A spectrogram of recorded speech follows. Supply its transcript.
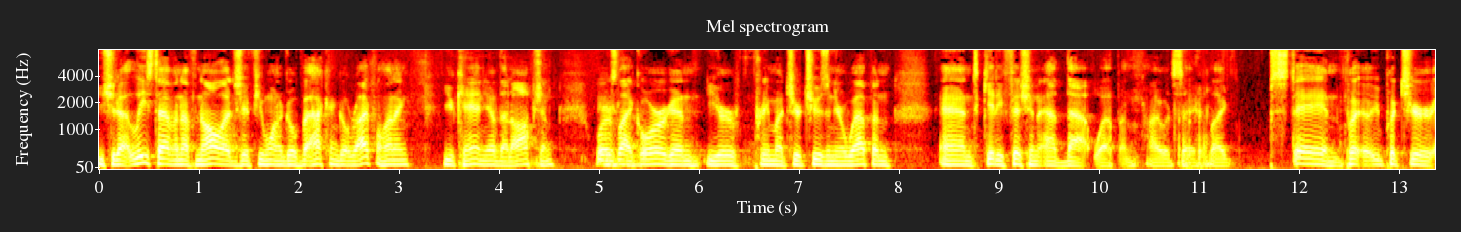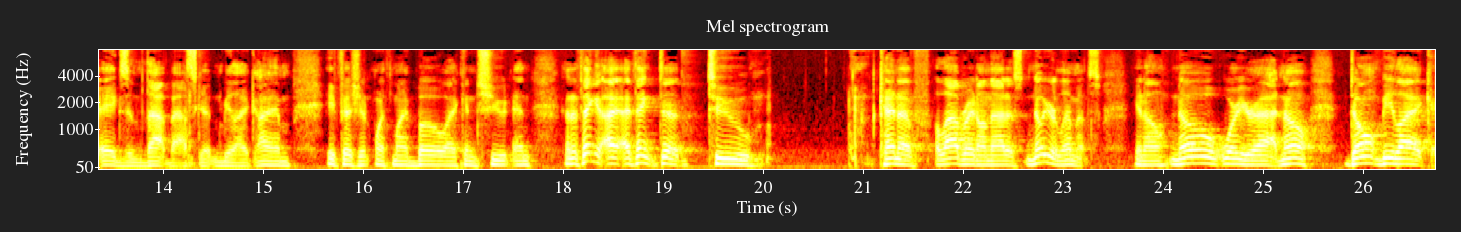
you should at least have enough knowledge. If you want to go back and go rifle hunting, you can. You have that option. Whereas mm-hmm. like Oregon, you're pretty much you're choosing your weapon, and get efficient at that weapon. I would say like stay and put put your eggs in that basket and be like, I am efficient with my bow. I can shoot and and the thing I, I think to to kind of elaborate on that is know your limits. You know, know where you're at. No, don't be like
